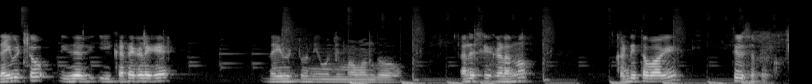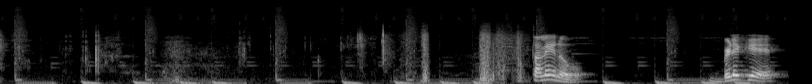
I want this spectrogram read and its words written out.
ದಯವಿಟ್ಟು ಇದು ಈ ಕಥೆಗಳಿಗೆ ದಯವಿಟ್ಟು ನೀವು ನಿಮ್ಮ ಒಂದು ಅನಿಸಿಕೆಗಳನ್ನು ಖಂಡಿತವಾಗಿ ತಿಳಿಸಬೇಕು. ತಲೆನೋವು. ಬೆಳಗ್ಗೆ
